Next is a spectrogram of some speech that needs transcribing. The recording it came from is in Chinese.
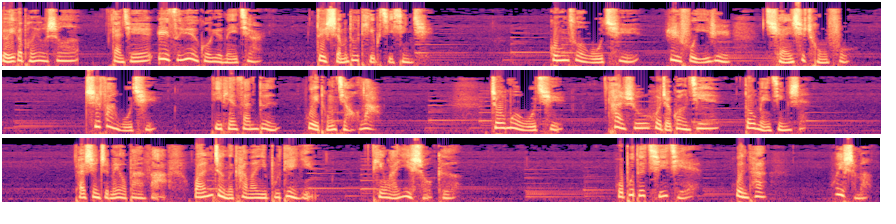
有一个朋友说，感觉日子越过越没劲儿，对什么都提不起兴趣。工作无趣，日复一日，全是重复。吃饭无趣，一天三顿，味同嚼蜡。周末无趣，看书或者逛街都没精神。他甚至没有办法完整的看完一部电影，听完一首歌。我不得其解，问他为什么？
